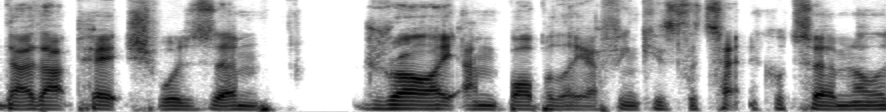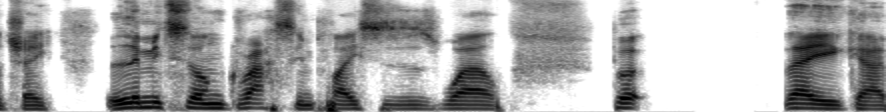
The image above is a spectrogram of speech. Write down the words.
no, that pitch was um, dry and bobbly, I think is the technical terminology. Limited on grass in places as well. But there you go.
